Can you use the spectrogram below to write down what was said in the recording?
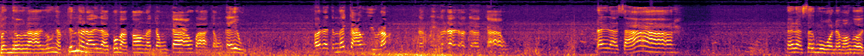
bình thường là thu nhập chính ở đây là của bà con là trồng cao và trồng keo. Ở đây tôi thấy cao nhiều lắm đặc biệt ở đây là, là cao. Đây là xã đây là sơn mùa nè mọi người.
